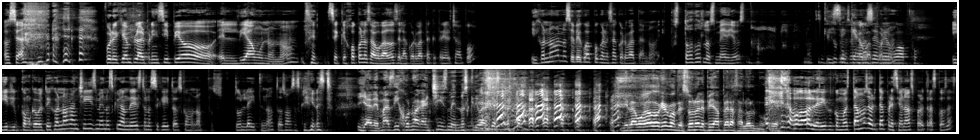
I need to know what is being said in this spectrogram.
O sea, por ejemplo, al principio, el día uno, ¿no? Se quejó con los abogados de la corbata que traía el Chapo. Y dijo, no, no se ve guapo con esa corbata, ¿no? Y pues todos los medios, no, no, no, no. Dice que no se ve ¿no? guapo. Y como que volteó y dijo, no hagan chisme, no escriban de esto, no sé qué. Y todos como, no, pues too late, ¿no? Todos vamos a escribir esto. Y además dijo, no hagan chisme, no escriban de esto. Y el abogado que contestó, no le pidan peras al olmo. ¿qué? El abogado le dijo, como estamos ahorita presionados por otras cosas,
